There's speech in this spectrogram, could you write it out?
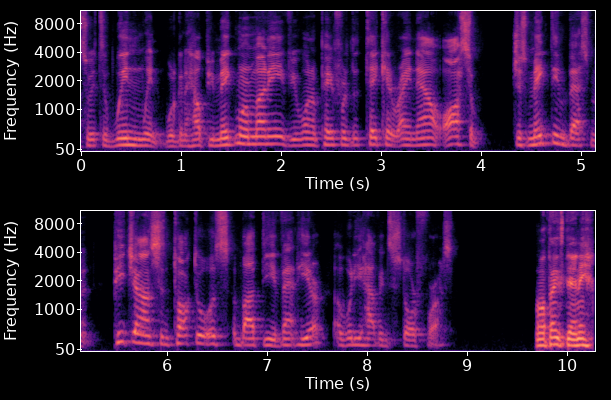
So it's a win-win. We're going to help you make more money. If you want to pay for the ticket right now, awesome. Just make the investment. Pete Johnson, talk to us about the event here. Uh, what do you have in store for us? Well, thanks, Danny.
